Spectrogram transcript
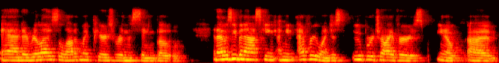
And I realized a lot of my peers were in the same boat. And I was even asking, I mean, everyone, just Uber drivers, you know, um,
